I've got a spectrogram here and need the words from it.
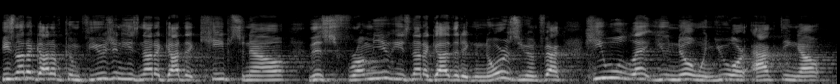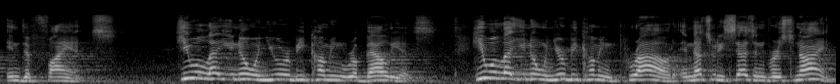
He's not a God of confusion. He's not a God that keeps now this from you. He's not a God that ignores you. In fact, He will let you know when you are acting out in defiance. He will let you know when you are becoming rebellious. He will let you know when you're becoming proud. And that's what He says in verse 9.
